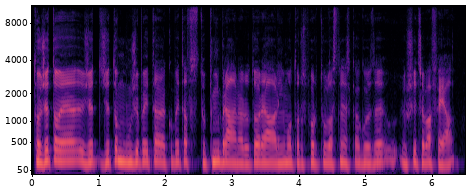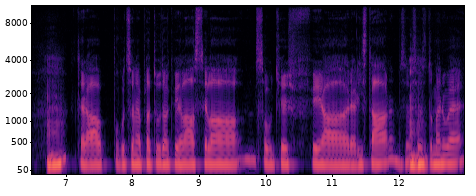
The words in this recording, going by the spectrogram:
to, že to je, že, že to může být ta, jakoby ta vstupní brána do toho reálného motorsportu, vlastně dneska už i třeba FIA, uh-huh. která, pokud se nepletu, tak vyhlásila soutěž FIA Rally Star, myslím, uh-huh. se to jmenuje,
